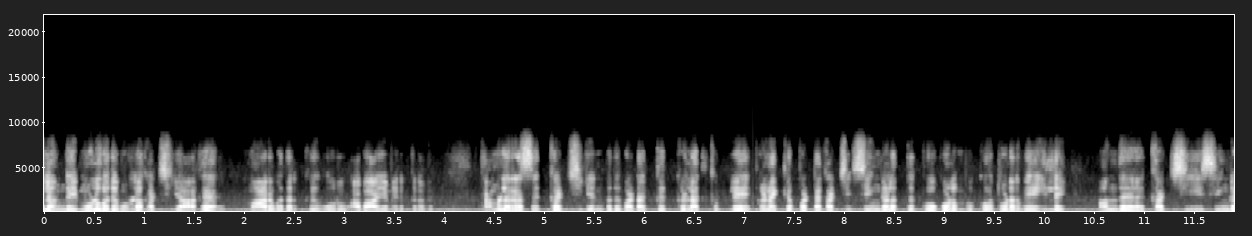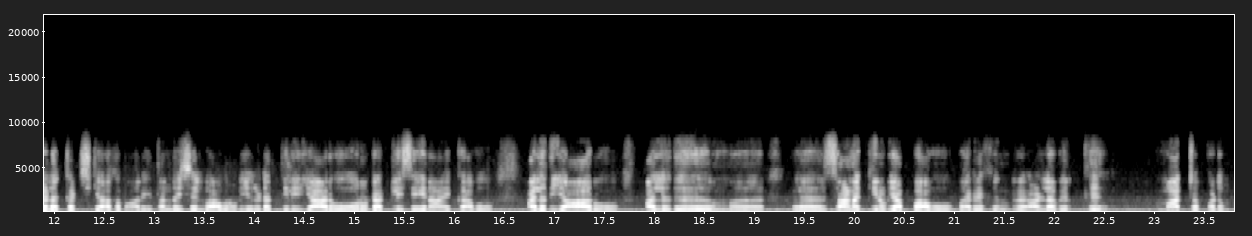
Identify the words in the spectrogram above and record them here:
இலங்கை முழுவதும் உள்ள கட்சியாக மாறுவதற்கு ஒரு அபாயம் இருக்கிறது. தமிழரசு கட்சி என்பது வடக்கு கிழக்குலே பிணைக்கப்பட்ட கட்சி. சிங்களத்துக்கோ கொழும்புக்கோ தொடர்பே இல்லை. அந்த கட்சி சிங்கள கட்சியாக மாறி தந்தை செல்வாவனுடைய இடத்திலே யாரோ ஒரு டட்லி சேனாயக்காவோ அல்லது யாரோ அல்லது சாணக்கியனுடைய அப்பாவோ வருகின்ற அளவிற்கு மாற்றப்படும்.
